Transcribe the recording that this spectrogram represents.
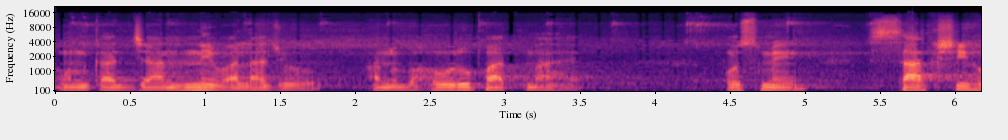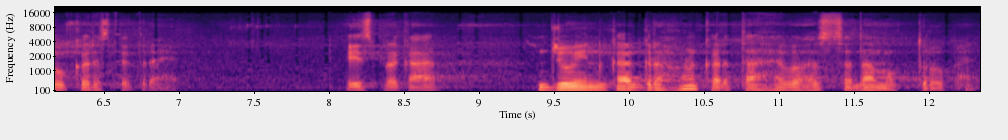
उनका जानने वाला जो अनुभव रूप आत्मा है, उसमें साक्षी होकर स्थित रहे। इस प्रकार जो इनका ग्रहण करता है, वह सदा मुक्त रूप है।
